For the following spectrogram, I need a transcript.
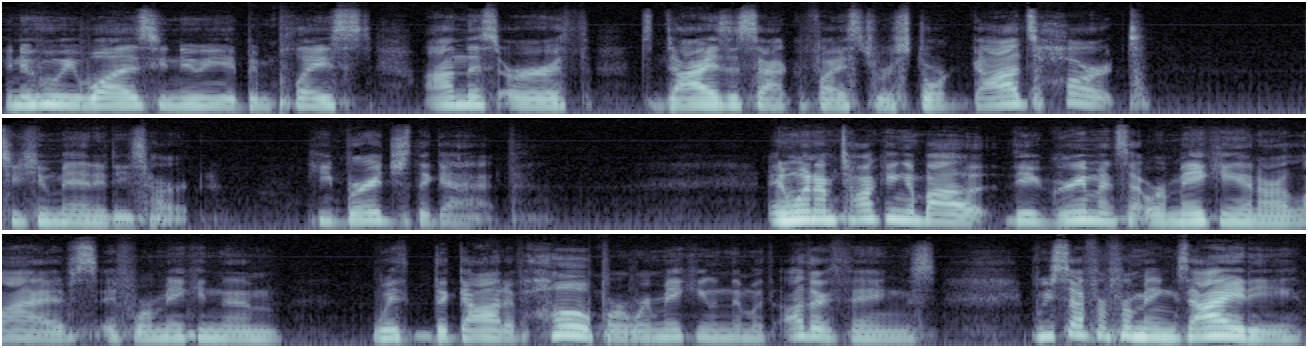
He knew who he was, he knew he had been placed on this earth to die as a sacrifice to restore God's heart to humanity's heart. He bridged the gap. And when I'm talking about the agreements that we're making in our lives, if we're making them with the God of hope or we're making them with other things, if we suffer from anxiety,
